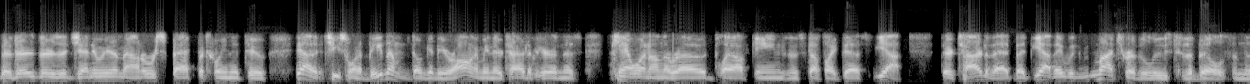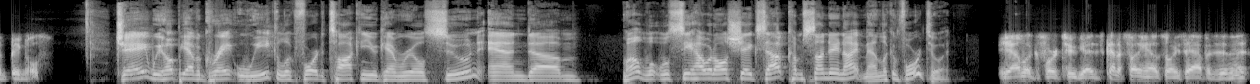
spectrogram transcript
There, there, there's a genuine amount of respect between the two. Yeah, the Chiefs want to beat them. Don't get me wrong. I mean, they're tired of hearing this can't win on the road, playoff games, and stuff like this. Yeah, they're tired of that. But yeah, they would much rather lose to the Bills than the Bengals. Jay, we hope you have a great week. Look forward to talking to you again real soon. And, um, well, we'll see how it all shakes out come Sunday night, man. Looking forward to it. Yeah, I'm looking forward to it, guys. It's kind of funny how this always happens, isn't it?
